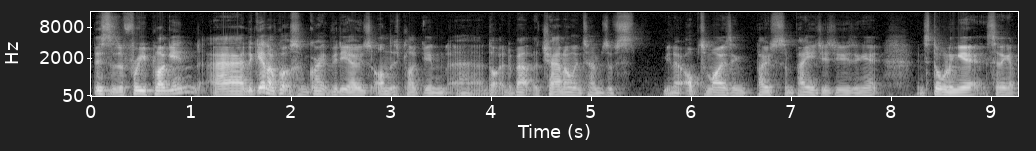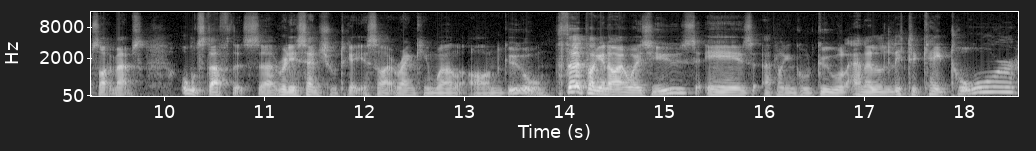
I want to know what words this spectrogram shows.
This is a free plugin, and again, I've got some great videos on this plugin uh, dotted about the channel in terms of you know optimizing posts and pages using it, installing it, setting up sitemaps, all stuff that's uh, really essential to get your site ranking well on Google. The third plugin I always use is a plugin called Google Analyticator,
